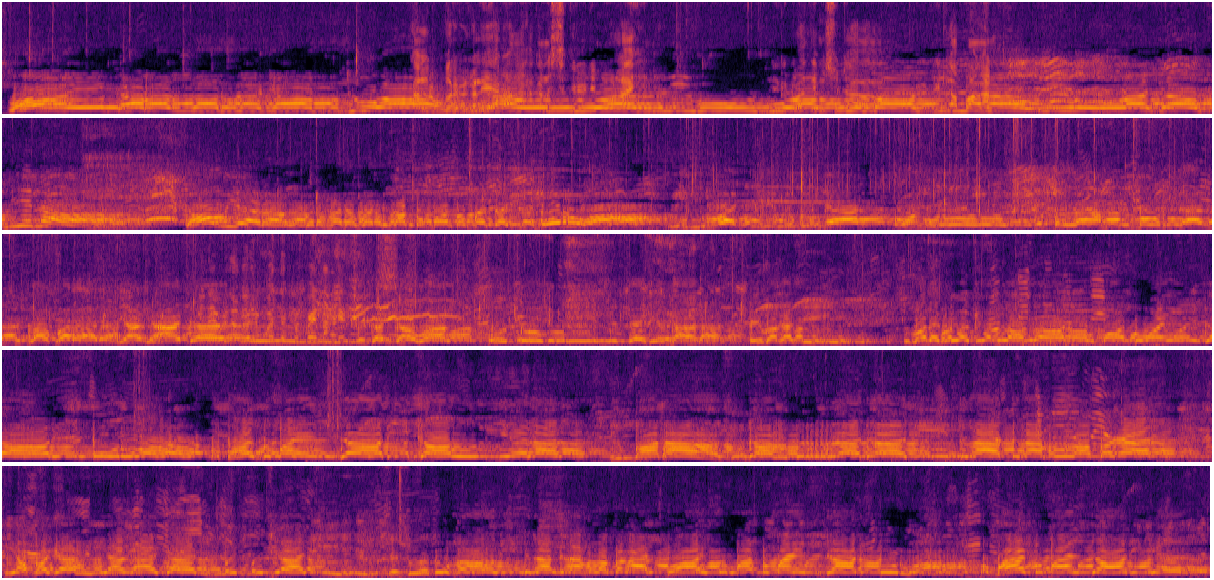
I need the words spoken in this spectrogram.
Wahai Karang Garuda Cup 2 Kalber Kaliarang akan segera dimulai. Ini kedua tim sudah berada di lapangan. Kaliarang berhadapan dengan pemain-pemain dari Purwa Itu aja sebelumnya untuk sebelah timur dan sebelah barat yang ada di dekat gawang untuk disterilkan. Terima kasih. Kepada kedua kesebelasan pemain-pemain dari Purwa pemain-pemain dari Kaliaran di mana sudah berada di tengah-tengah lapangan siapakah yang akan menjadi sesuatu hal di tengah-tengah lapangan? Baik pemain-pemain dari Purwa pemain-pemain dari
